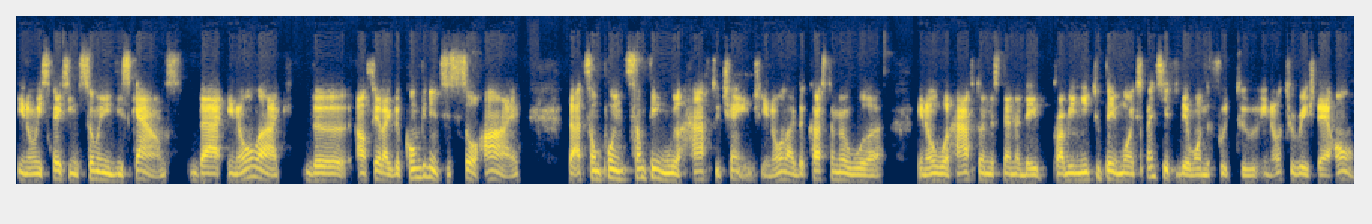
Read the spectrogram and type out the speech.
you know he's facing so many discounts that you know like the i'll say like the convenience is so high that at some point something will have to change you know like the customer will uh, you know will have to understand that they probably need to pay more expensive if they want the food to you know to reach their home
